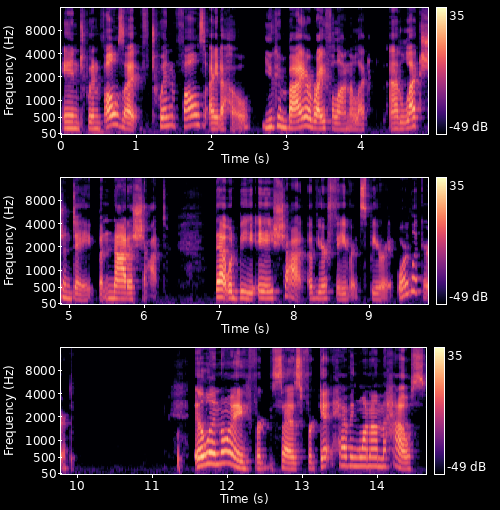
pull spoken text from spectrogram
In Twin Falls, Twin Falls, Idaho, you can buy a rifle on elect- election day, but not a shot. That would be a shot of your favorite spirit or liquor. Illinois for, says forget having one on the house.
